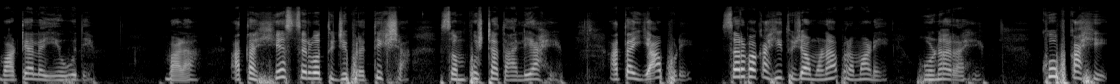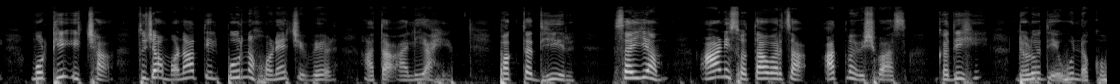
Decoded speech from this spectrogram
वाट्याला येऊ दे. बाळा आता हेच सर्व तुझी प्रतीक्षा संपुष्टात आली आहे. आता यापुढे सर्व काही तुझ्या मनाप्रमाणे होणार आहे. खूप काही मोठी इच्छा तुझ्या मनातील पूर्ण होण्याची वेळ आता आली आहे. फक्त धीर संयम आणि स्वतःवरचा आत्मविश्वास कधीही ढळू देऊ नको.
